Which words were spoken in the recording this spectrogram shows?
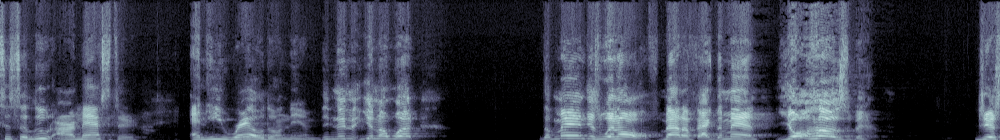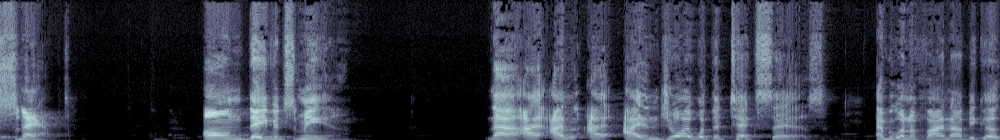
to salute our master, and he railed on them. You know what? The man just went off. Matter of fact, the man, your husband, just snapped on David's men. Now, I I I, I enjoy what the text says, and we're going to find out because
